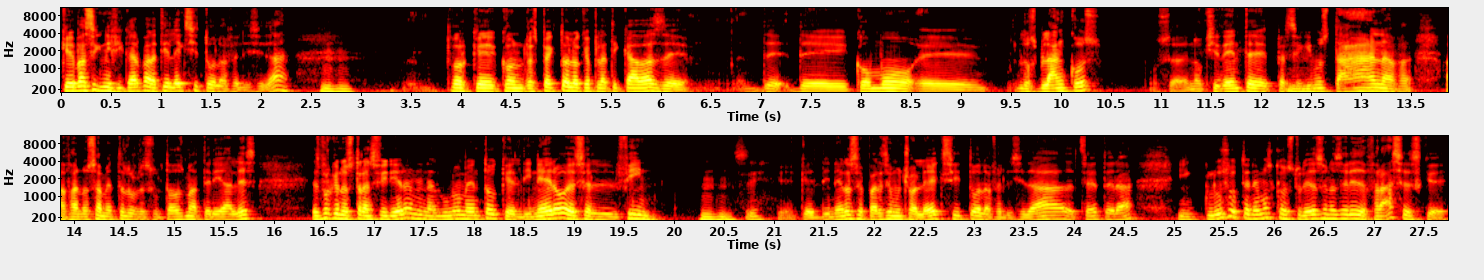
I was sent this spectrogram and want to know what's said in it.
qué va a significar para ti el éxito o la felicidad. Ujú. Porque con respecto a lo que platicabas de, de, de cómo eh, los blancos, o sea, en Occidente perseguimos tan afa- afanosamente los resultados materiales, es porque nos transfirieron en algún momento que el dinero es el fin, Ujú. Sí. que, que el dinero se parece mucho al éxito, a la felicidad, etcétera. Incluso tenemos construidas una serie de frases que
